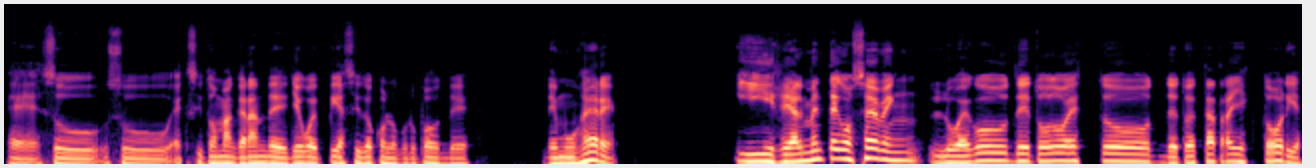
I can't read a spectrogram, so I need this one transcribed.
eh, su, éxito más grande de JYP ha sido con los grupos de, mujeres. Y realmente GoSeven, luego de todo esto, de toda esta trayectoria,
